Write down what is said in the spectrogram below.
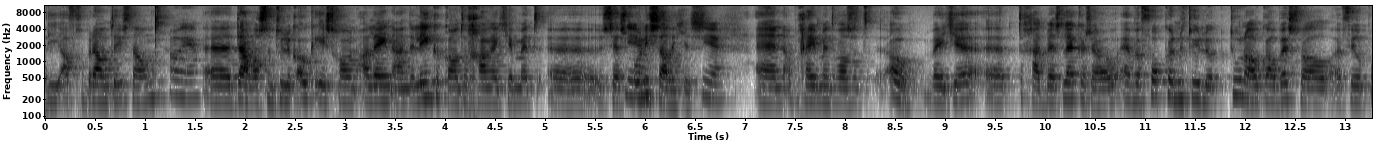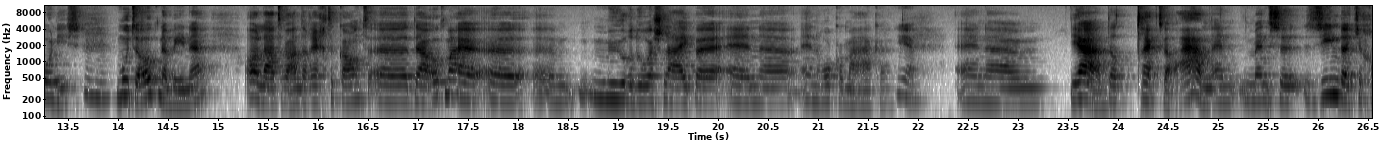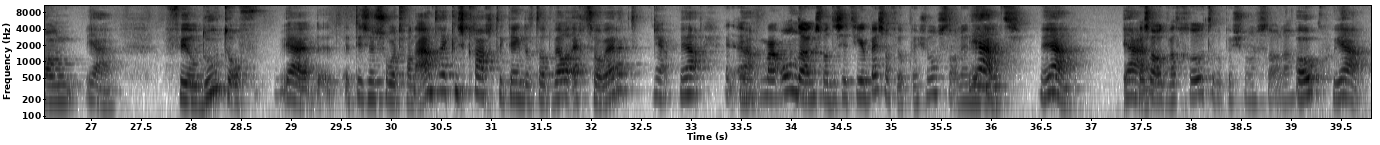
die afgebrand is dan. Oh ja. eh, daar was natuurlijk ook eerst gewoon alleen aan de linkerkant een gangetje met eh, zes ponystalletjes. Ja. En op een gegeven moment was het, oh, weet je, eh, het gaat best lekker zo. En we fokken natuurlijk toen ook al best wel eh, veel ponies. Mhm. Moeten ook naar binnen. Oh, laten we aan de rechterkant eh, daar ook maar eh, eh, muren doorslijpen en, eh, en hokken maken. Ja. En ehm, ja, dat trekt wel aan. En mensen zien dat je gewoon ja, veel doet. Of ja, het- is een soort van aantrekkingskracht. Ik denk dat dat wel echt zo werkt. Ja. Ja, En, en- Ja. Maar ondanks, want er zitten hier best wel veel pensioenstallen in de Ja. buurt. ja. ja. Best wel ook wat grotere pensioenstallen. Ook, ja.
